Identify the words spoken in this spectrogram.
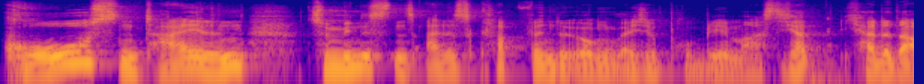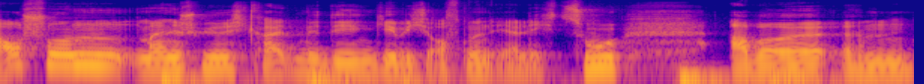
großen Teilen zumindest alles klappt, wenn du irgendwelche Probleme hast. Ich, hat, ich hatte da auch schon meine Schwierigkeiten mit denen, gebe ich offen und ehrlich zu. Aber ähm,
